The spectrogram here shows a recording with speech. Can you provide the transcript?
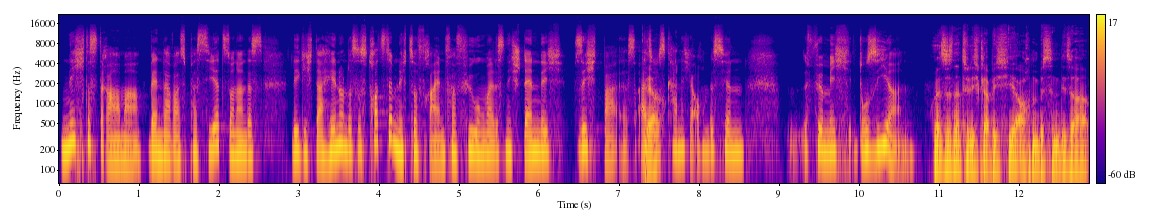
nicht das Drama, wenn da was passiert, sondern das lege ich dahin und es ist trotzdem nicht zur freien Verfügung, weil es nicht ständig sichtbar ist. Also Ja. das kann ich auch ein bisschen für mich dosieren. Und es ist natürlich, glaube ich, hier auch ein bisschen dieser,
